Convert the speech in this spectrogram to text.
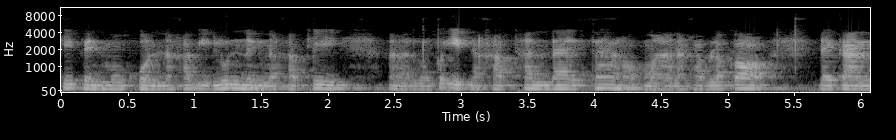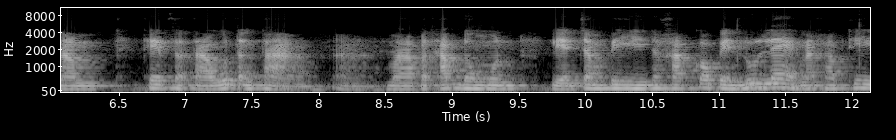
ที่เป็นมงคลนะครับ อีกรุ่นหนึ่งนะครับ ที่หลวงพ่ออิฐนะครับ ท่านได้สร้างออกมานะครับ แล้วก็ในการนำเทพสตาวุธต่างๆ มาประทับลงบนเหรียญจำปีนะครับ ก็เป็นรุ่นแรกนะครับที่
